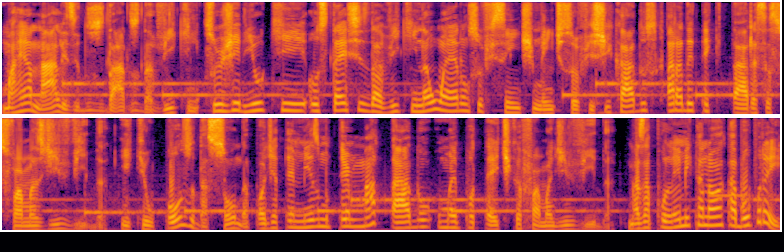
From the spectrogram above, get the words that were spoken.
Uma reanálise dos dados da Viking sugeriu que os testes da Viking não eram suficientemente sofisticados para detectar essas formas de vida, e que o pouso da sonda pode até mesmo ter matado uma hipotética forma de vida. Mas a polêmica não acabou por aí.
